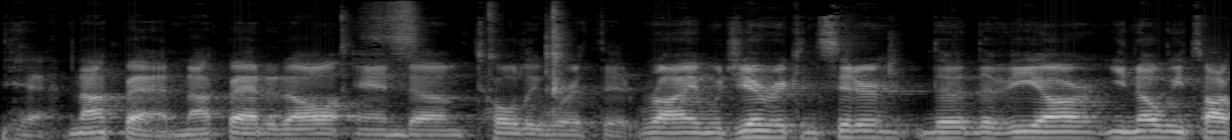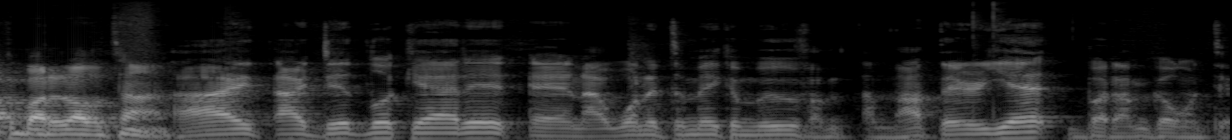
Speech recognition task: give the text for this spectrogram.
Yeah, not bad, not bad at all, and um, totally worth it. Ryan, would you ever consider the the VR? You know, we talk about it all the time. I I did look at it and I wanted to make a move. I'm I'm not there yet, but I'm going to.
